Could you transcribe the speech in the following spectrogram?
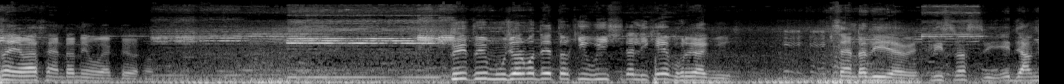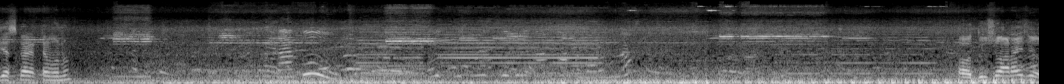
না এবার স্যান্টা নেব একটা এরকম। তুই তুই মুজোর মধ্যে তোর কি উইশ সেটা লিখে ভরে রাখবি? স্যান্টা দিয়ে যাবে। ক্রিসমাস ট্রি এই জাম জিজ্ঞেস কর একটা মনু। কাকু এই ক্রিসমাস ট্রিগুলো কত বড়গুলো? ও দুশো আড়াইশো?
